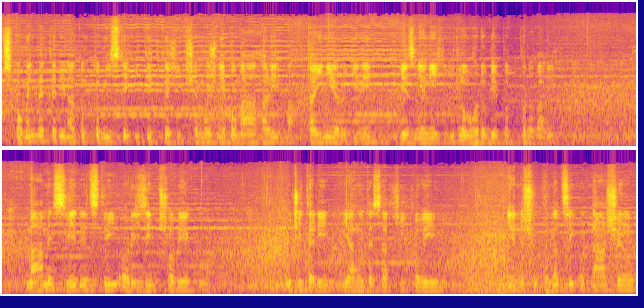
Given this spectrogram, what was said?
Vzpomeňme tedy na tomto místě i ty, kteří všemožně pomáhali a tajní rodiny vězněných i dlouhodobě podporovali. Máme svědectví o rizím člověku, učiteli Janu Tesarčíkovi, jenž v noci odnášel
